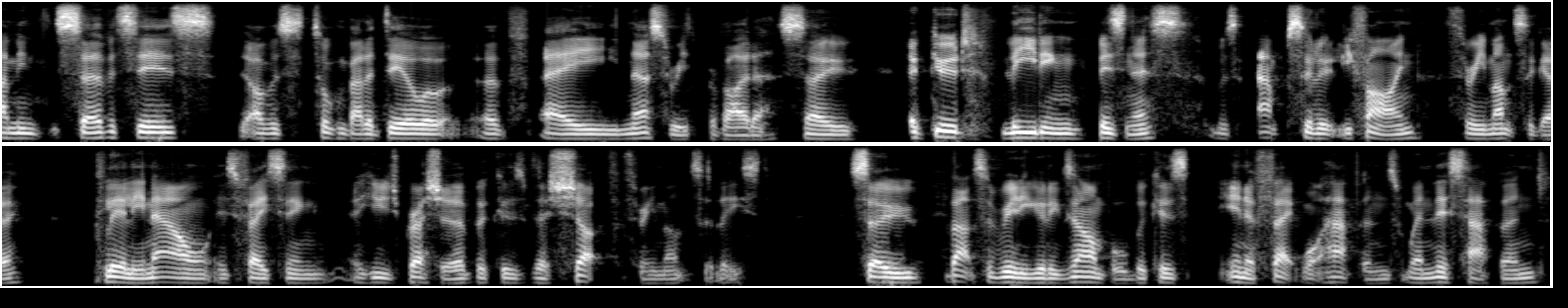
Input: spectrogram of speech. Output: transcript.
I mean, services, I was talking about a deal of a nursery provider. So a good leading business was absolutely fine three months ago. Clearly now is facing a huge pressure because they're shut for three months at least. So that's a really good example because, in effect, what happens when this happened,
